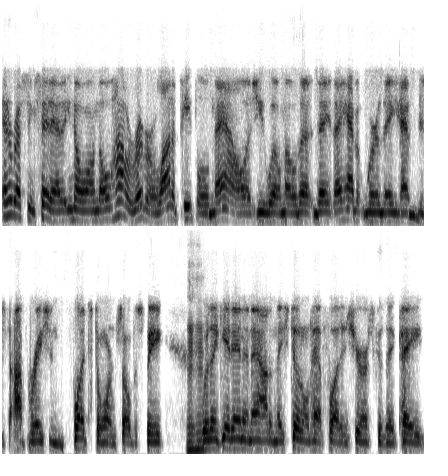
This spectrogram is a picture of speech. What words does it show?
interesting you say that. You know, on the Ohio River, a lot of people now, as you well know, that they, they have it where they have just Operation Flood Storm, so to speak, Mhm. where they get in and out, and they still don't have flood insurance because they paid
